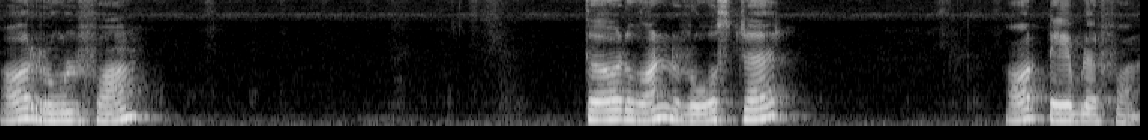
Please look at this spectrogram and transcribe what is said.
or rule form third one roster or tabular form.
